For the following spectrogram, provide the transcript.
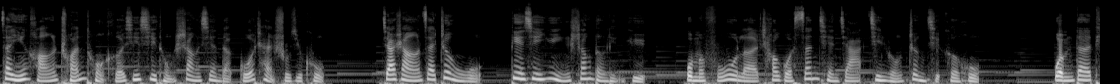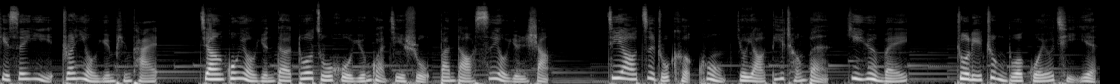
在银行传统核心系统上线的国产数据库。加上在政务、电信运营商等领域，我们服务了超过三千家金融政企客户。我们的 TCE 专有云平台将公有云的多租户云管技术搬到私有云上，既要自主可控，又要低成本、易运维，助力众多国有企业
